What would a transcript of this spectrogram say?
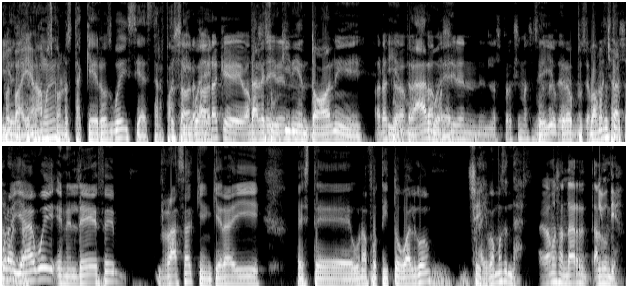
Y Pues yo dije, vayan, no, pues güey. con los taqueros, güey, sí ha de estar Pues fácil, ahora, güey. ahora que vamos Darles a ir un en- quinientón y, Ahora que y vamos, entrar, vamos a güey. ir en, en las próximas semanas. Sí, yo creo, pues de vamos a estar por allá, güey, en el DF, raza, quien quiera ahí, este, una fotito o algo. Sí. Ahí vamos a andar. Ahí vamos a andar algún día.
